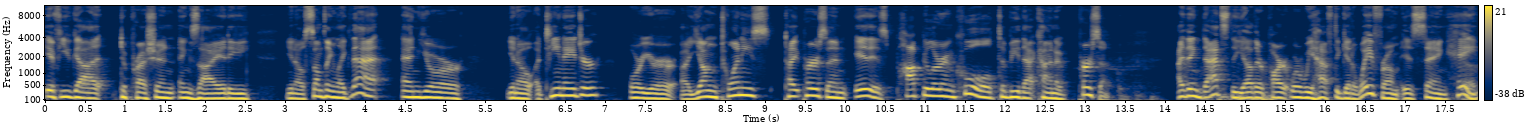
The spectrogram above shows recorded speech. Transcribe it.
if you got depression, anxiety, you know, something like that and you're you know, a teenager or you're a young 20s type person, it is popular and cool to be that kind of person. I think that's the other part where we have to get away from is saying, hey,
